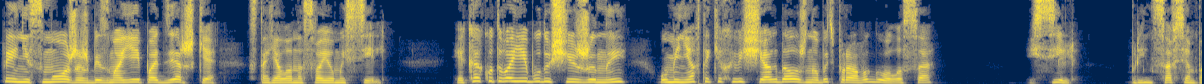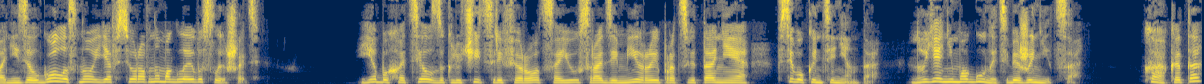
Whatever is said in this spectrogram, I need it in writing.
«Ты не сможешь без моей поддержки», — стояла на своем Иссиль. «И как у твоей будущей жены, у меня в таких вещах должно быть право голоса». «Иссиль», — принц совсем понизил голос, но я все равно могла его слышать. «Я бы хотел заключить с Реферот союз ради мира и процветания всего континента, но я не могу на тебе жениться». «Как это?»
